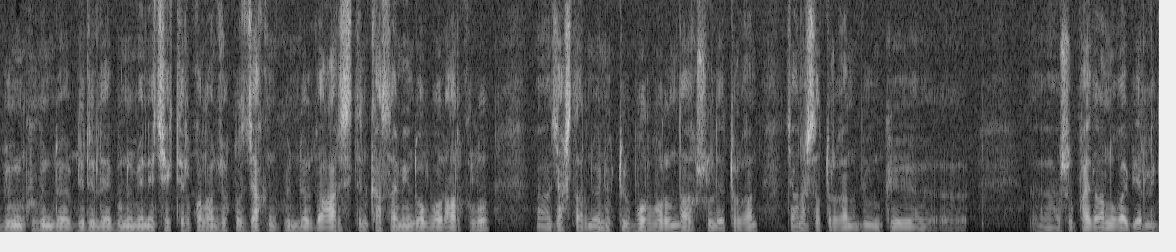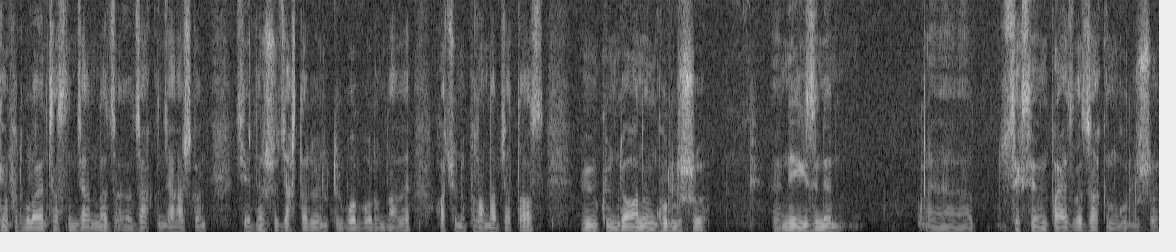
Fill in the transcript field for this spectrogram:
бүгүнкү күндө бир эле буну менен чектелип калган жокпуз. Жакынкы күндөрдө аристин касамин долбоору аркылуу жаштардын өнүктүрүү борборундагы ушул эле турган жанаша турган бүгүнкү ушу пайдаланууга берилген футбол аянтчасынын жанына жакын жайгашкан жерден ушу жаштарды өнүктүрүү борборун дагы ачууну пландап жатабыз. Бүгүнкү күндө анын курулушу негизинен сексен пайызга жакын курулушу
